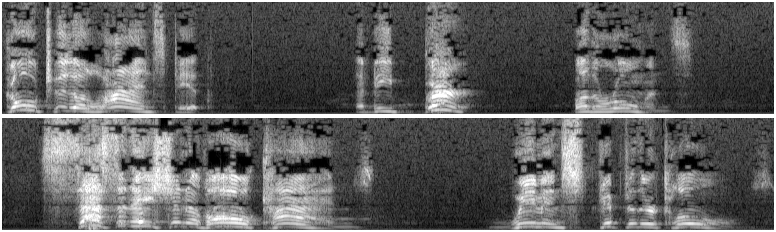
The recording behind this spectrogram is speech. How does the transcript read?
go to the lion's pit and be burnt by the Romans assassination of all kinds, women stripped of their clothes,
